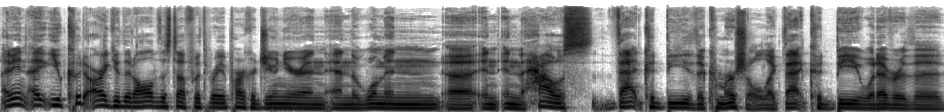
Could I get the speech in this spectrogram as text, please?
I mean, I, you could argue that all of the stuff with Ray Parker Jr. and and the woman uh, in in the house that could be the commercial, like that could be whatever the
